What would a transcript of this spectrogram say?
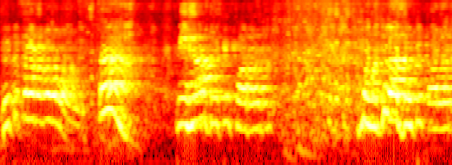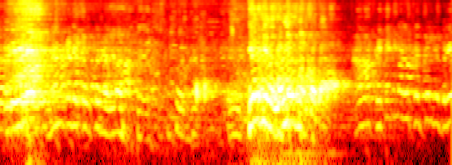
beauty parlour. Niha duty beauty parlour Manjula beauty parlour ನನ್ನ ಕಡೆ ಕಲ್ತಾರೆ ಎಲ್ಲ. ದೇವಿನ ಒಳ್ಳೆ ಮಾಡ್ತದ ಅವ ಕಟಿಂಗ್ ಮಾಡೋ ಕತ್ತಲ್ಲಿ ಬರೀ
